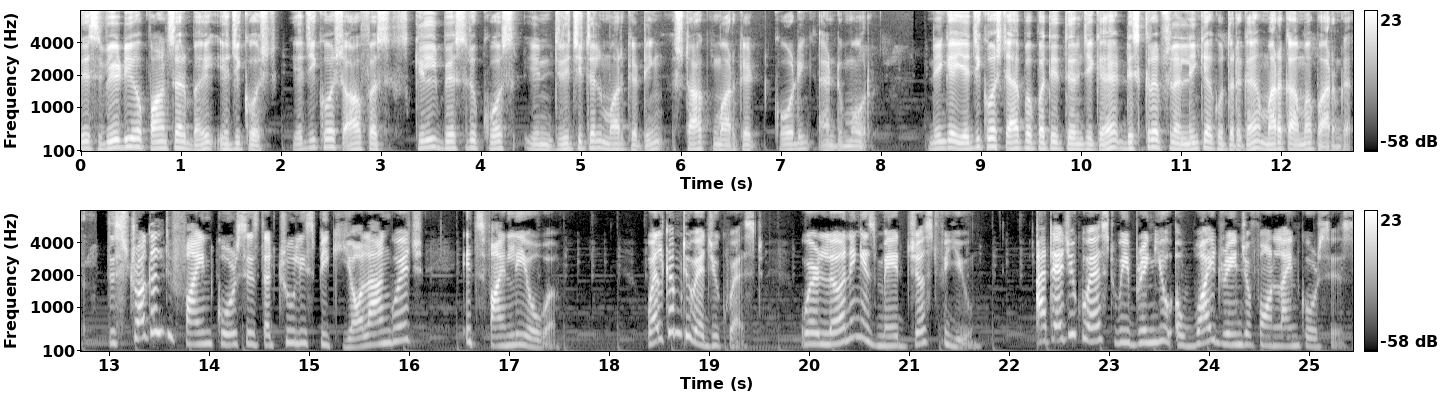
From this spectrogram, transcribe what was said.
This video sponsored by EduCoast. EduCoast offers skill-based course in digital marketing, stock market, coding and more. நீங்கள் எஜிகோஸ்ட் ஆப்பை பற்றி தெரிஞ்சிக்க டிஸ்கிரிப்ஷனில் லிங்கை கொடுத்துருக்கேன் மறக்காமல் பாருங்கள் The struggle to find courses that truly speak your language, it's finally over. Welcome to EduQuest, where learning is made just for you. At EduQuest, we bring you a wide range of online courses,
